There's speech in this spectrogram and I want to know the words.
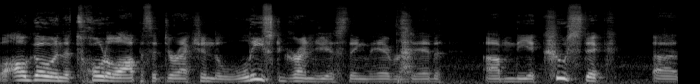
Well, I'll go in the total opposite direction. The least grungiest thing they ever did. Um, the acoustic, uh,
